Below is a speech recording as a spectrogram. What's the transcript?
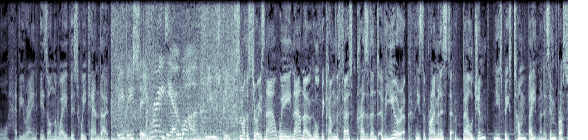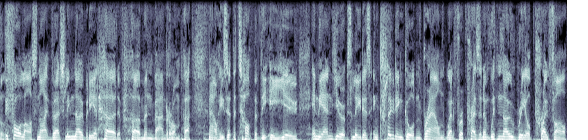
More heavy rain is on the way this weekend, though. BBC Radio 1. Newsbeat. Some other stories now. We now know who'll become the first president of Europe. He's the Prime Minister of Belgium. Newsbeat's Tom Bateman is in Brussels. Before last night, virtually nobody had heard of Herman van Rompuy. Now he's at the top of the EU. In the end, Europe's leaders, including Gordon Brown, went for a president with no real profile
